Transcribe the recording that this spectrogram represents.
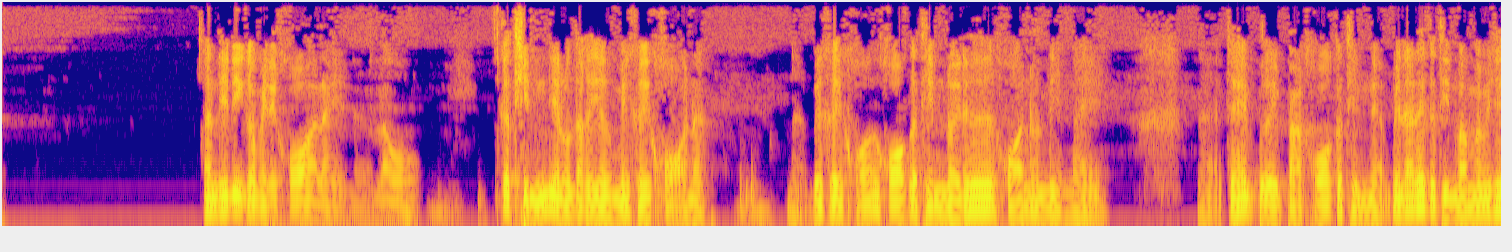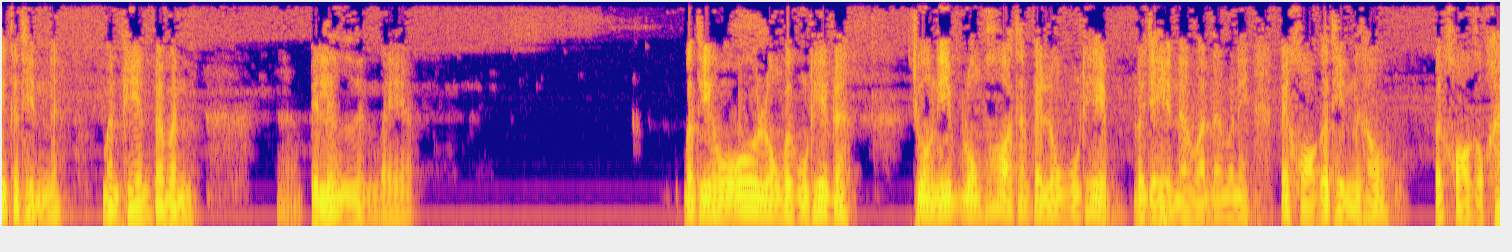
ท่านที่นี่ก็ไม่ได้ขออะไรนะเรากระถินเนี่ยหลวงตาก็ยังไม่เคยขอนะนะไม่เคยขอขอกระถินหน่อยเด้อขอโน่นนี่ไม่นะจะให้เปิดปากขอกระถินเนี่ยเวลาได้กระถินมามันไม่ใช่กระถินนะ มันเพี้ยนไปมันเป็นเรื่องอื่นไปอะบางทีเขาบอกโอ้ลงไปกรุงเทพนะช่วงนี้หลวงพ่อท่านไปลงกรุงเทพเราจะเห็นนะวันนั้นวันนี้ ไปขอกระถินเขาไปขอกับใคร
